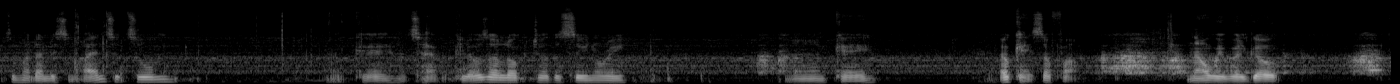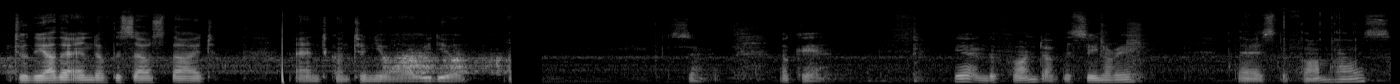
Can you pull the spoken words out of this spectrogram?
Versuchen wir da ein bisschen rein zu zoomen. Okay, let's have a closer look to the scenery. Okay. Okay, so far. Now we will go to the other end of the south side and continue our video. So, okay. Here in the front of the scenery there is the farmhouse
